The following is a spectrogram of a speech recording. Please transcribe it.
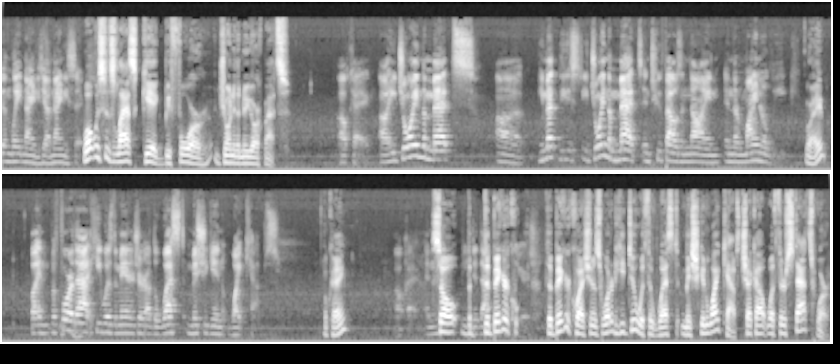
in late 90s, yeah, 96. What was his last gig before joining the New York Mets? Okay. Uh, he joined the Mets uh, he met he joined the Mets in 2009 in their minor league. Right. But before that, he was the manager of the West Michigan Whitecaps. Okay. Okay. And so he, he the the bigger the bigger question is what did he do with the West Michigan Whitecaps? Check out what their stats were.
